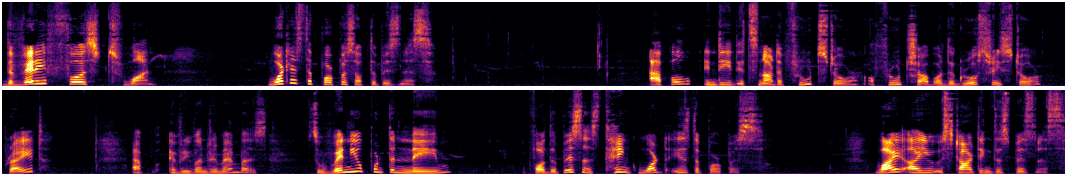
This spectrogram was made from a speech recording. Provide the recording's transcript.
The very first one what is the purpose of the business? Apple, indeed, it's not a fruit store or fruit shop or the grocery store, right? Everyone remembers. So, when you put the name for the business, think what is the purpose? Why are you starting this business?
